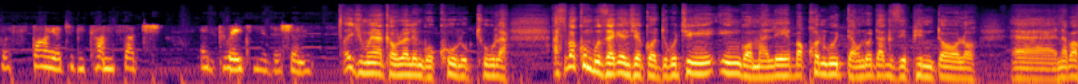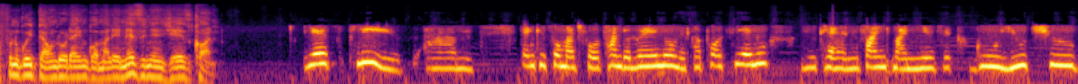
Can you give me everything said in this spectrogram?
to aspire to become such a great musician ijumo yakhe awulale ngokukhulu ukuthula asibakhumbuze-ke nje kodwa ukuthi ingoma le bakhona ukuyidownloada kuziphi intolo eh nabafuna ukuyidownloada ingoma le nezinye nje ezikhona Yes, please. Um, thank you so much for uthando lwenu ngesupport yenu. You can find my music go YouTube,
